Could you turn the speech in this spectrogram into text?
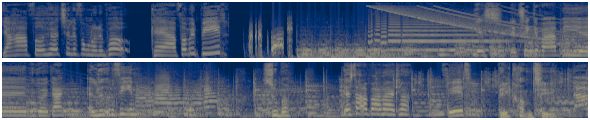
Jeg har fået høretelefonerne på. Kan jeg få mit beat? Yes, jeg tænker bare, at vi, øh, vi går i gang. Er lyden fin? Super. Jeg starter bare, når jeg er klar. Fedt. Velkommen til Der er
